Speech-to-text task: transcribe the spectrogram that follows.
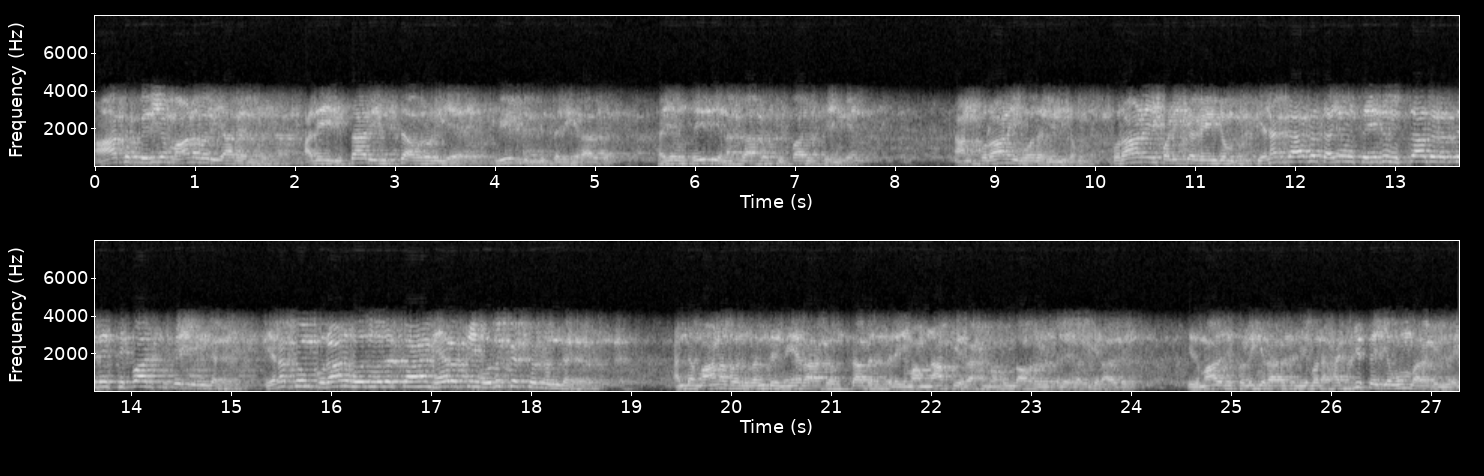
ஆக பெரிய மாணவர் யார் என்று? அதை விசாரித்து அவருடைய வீட்டுக்கு செல்கிறார்கள். தயவு செய்து எனக்காக சிபாரிசு செய்யுங்க நான் குரானை ஓத வேண்டும். குரானை படிக்க வேண்டும். எனக்காக தயவு செய்து உஸ்தாதிடத்திலே சிபாரிசு செய்யுங்கள். எனக்கும் குரான் ஓதுவதற்கான நேரத்தை ஒதுக்க சொல்லுங்கள். அந்த மாணவர் வந்து நேராக உஸ்தாதிடத்திலே இமாம் நாஃபி ரஹ்மஹுல்லா அவர்களிடத்திலே வருகிறார்கள். இது மாதிரி சொல்லுகிறார்கள் இவர் ஹஜ்ஜு செய்யவும் வரவில்லை.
